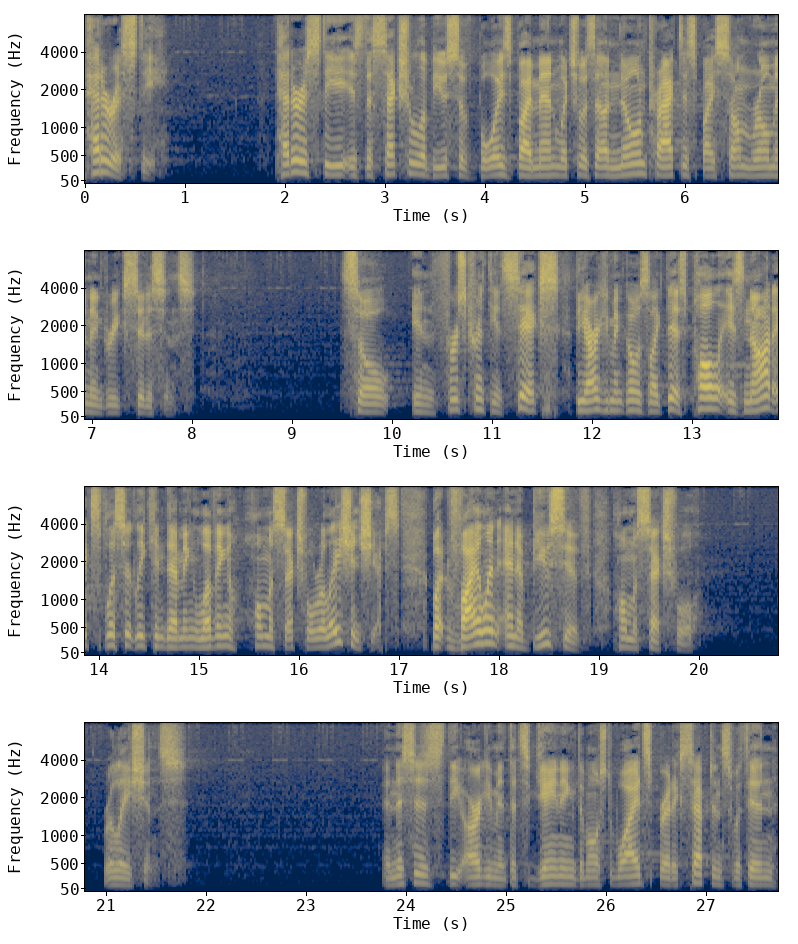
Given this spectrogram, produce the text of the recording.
pederasty. Pederasty is the sexual abuse of boys by men, which was a known practice by some Roman and Greek citizens. So in 1 Corinthians 6, the argument goes like this Paul is not explicitly condemning loving homosexual relationships, but violent and abusive homosexual relations. And this is the argument that's gaining the most widespread acceptance within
